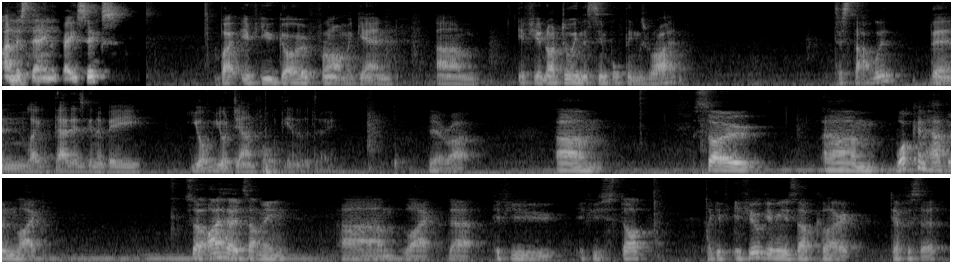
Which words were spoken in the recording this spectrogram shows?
understanding the basics. But if you go from again, um, if you're not doing the simple things right to start with, then like that is going to be your your downfall at the end of the day. Yeah, right. Um, so, um, what can happen? Like, so I heard something um, like that. If you if you stop, like if, if you're giving yourself caloric deficit,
